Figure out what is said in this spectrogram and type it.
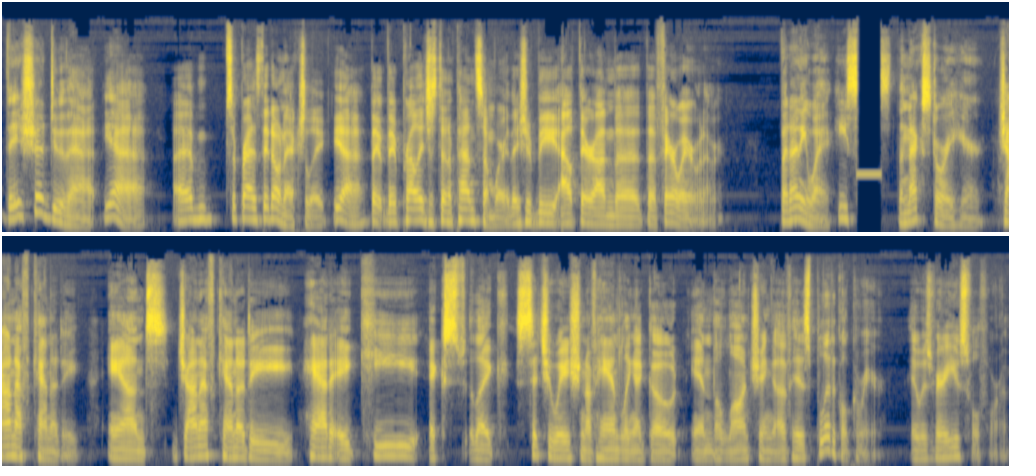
They should do that. Yeah. I'm surprised they don't actually. Yeah. They, they're probably just in a pen somewhere. They should be out there on the, the fairway or whatever. But anyway, he's the next story here John F. Kennedy. And John F. Kennedy had a key ex- like situation of handling a goat in the launching of his political career. It was very useful for him.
